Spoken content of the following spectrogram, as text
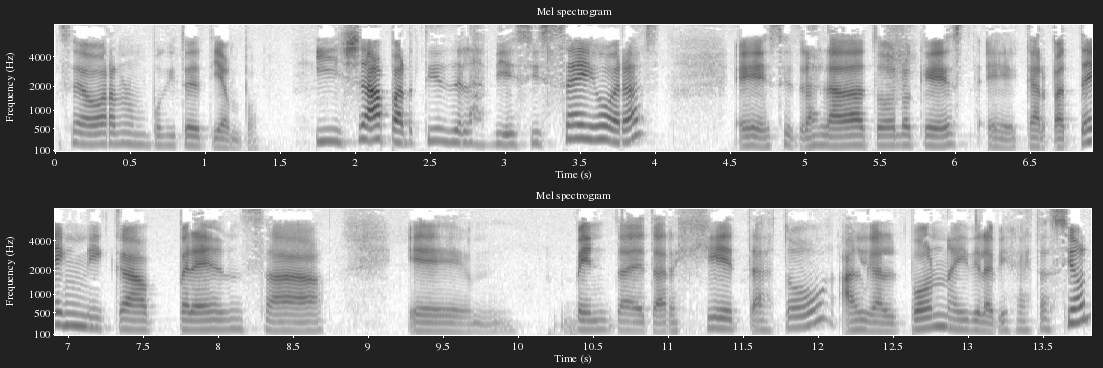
se ahorran un poquito de tiempo. Y ya a partir de las 16 horas, eh, se traslada todo lo que es eh, carpa técnica, prensa, eh, venta de tarjetas, todo, al galpón ahí de la vieja estación.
